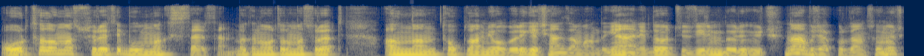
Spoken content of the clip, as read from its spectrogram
ortalama süreti bulmak istersen. Bakın ortalama sürat alınan toplam yol bölü geçen zamandı. Yani 420 bölü 3. Ne yapacak buradan sonuç?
